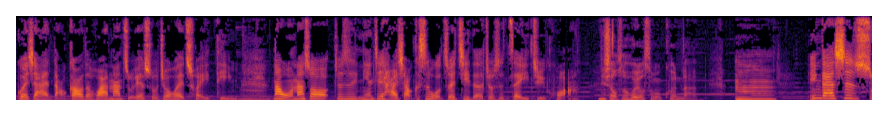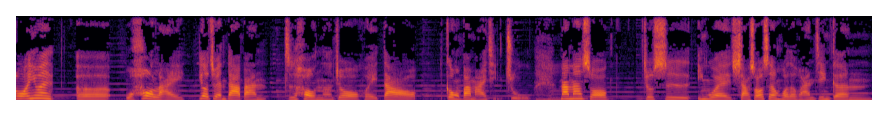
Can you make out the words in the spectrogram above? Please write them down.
跪下来祷告的话，那主耶稣就会垂听。嗯。那我那时候就是年纪还小，可是我最记得就是这一句话。你小时候会有什么困难？嗯，应该是说，因为呃，我后来幼稚园大班之后呢，就回到跟我爸妈一起住。嗯。那那时候。就是因为小时候生活的环境跟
